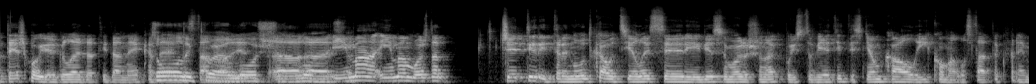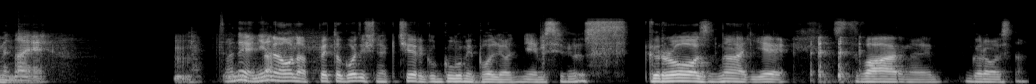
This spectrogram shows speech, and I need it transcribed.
teško ju je gledati da nekada Toliko je glumica. ima, ima možda četiri trenutka u cijeloj seriji gdje se možeš onak poistovjetiti s njom kao likom, ali ostatak vremena je... Mm, A ne, njena ona petogodišnja kćer gl- glumi bolje od nje. Mislim, grozna je. Stvarno je grozna.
